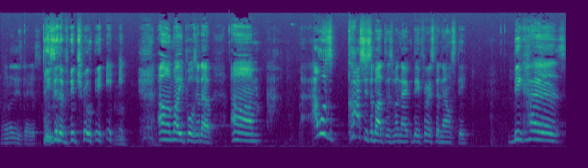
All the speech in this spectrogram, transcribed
one of these days. He said eventually. um, while he pulls it up. Um, I was cautious about this when they, they first announced it because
